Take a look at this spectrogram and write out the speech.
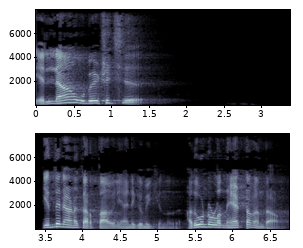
എല്ലാം ഉപേക്ഷിച്ച് എന്തിനാണ് കർത്താവിനെ അനുഗമിക്കുന്നത്? അതുകൊണ്ടുള്ള നേട്ടം എന്താണ്?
